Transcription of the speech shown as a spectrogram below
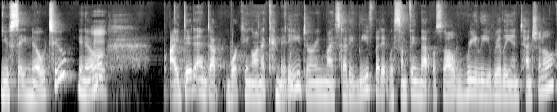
you say no to you know mm. I did end up working on a committee during my study leave, but it was something that was all really, really intentional.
